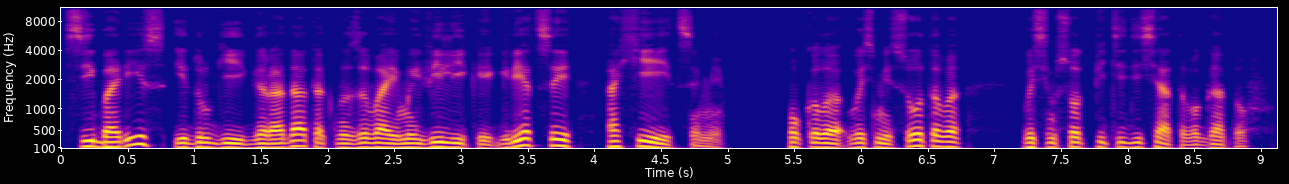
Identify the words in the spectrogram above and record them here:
Сибарис и другие города так называемой Великой Греции ахейцами около 800-850 годов.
